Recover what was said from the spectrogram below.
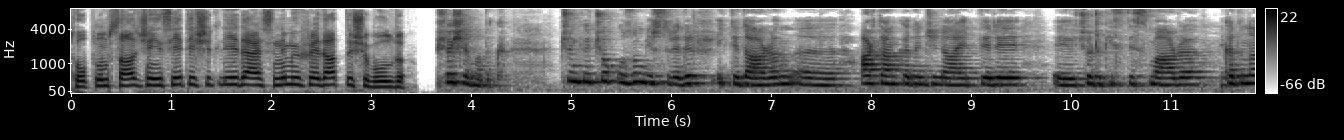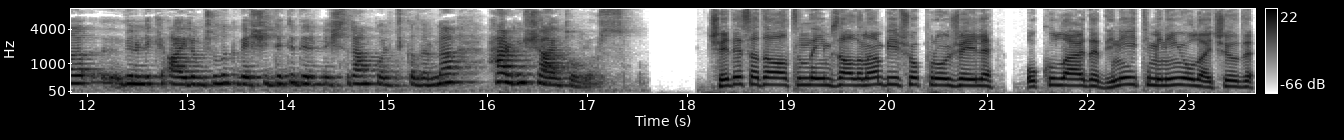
toplumsal cinsiyet eşitliği dersini müfredat dışı buldu. Şaşırmadık. Çünkü çok uzun bir süredir iktidarın e, artan kadın cinayetleri, e, çocuk istismarı, kadına e, yönelik ayrımcılık ve şiddeti derinleştiren politikalarına her gün şahit oluyoruz. ÇEDES adı altında imzalanan birçok projeyle okullarda din eğitiminin yolu açıldı.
